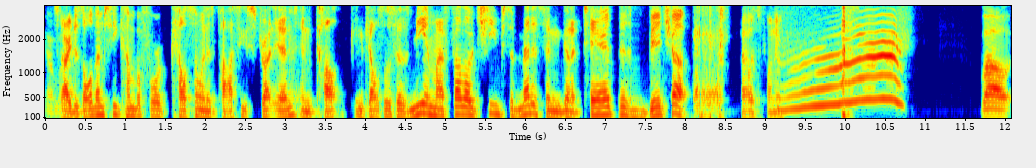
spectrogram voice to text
Yo, sorry. Does old MC come before Kelso and his posse strut in and, Kel- and Kelso says, "Me and my fellow chiefs of medicine gonna tear this bitch up." That was funny. well,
